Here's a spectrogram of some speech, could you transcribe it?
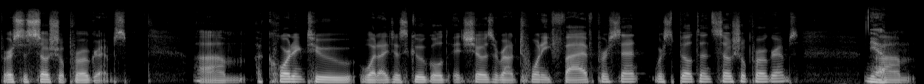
versus social programs. Um, according to what I just Googled, it shows around 25% were spent on social programs. Yeah, Um,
